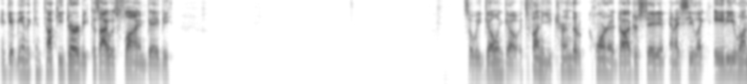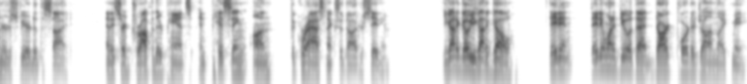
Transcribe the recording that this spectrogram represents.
and get me in the Kentucky Derby because I was flying, baby. So we go and go. It's funny. You turn the corner at Dodger Stadium, and I see like 80 runners veer to the side, and they start dropping their pants and pissing on the grass next to Dodger Stadium. You got to go. You got to go. They didn't. They didn't want to deal with that dark porta john like me.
